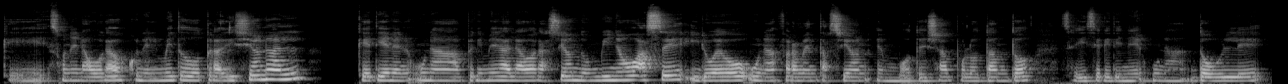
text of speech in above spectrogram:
que son elaborados con el método tradicional, que tienen una primera elaboración de un vino base y luego una fermentación en botella, por lo tanto se dice que tiene una doble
